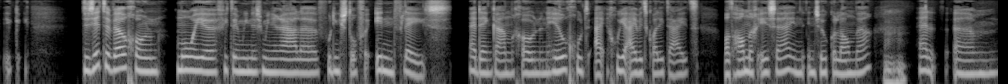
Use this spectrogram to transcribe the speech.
ik, er zitten wel gewoon mooie vitamines, mineralen, voedingsstoffen in vlees. Hè, denk aan gewoon een heel goed, ei- goede eiwitkwaliteit. Wat handig is hè, in, in zulke landen. Mhm. Ehm,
